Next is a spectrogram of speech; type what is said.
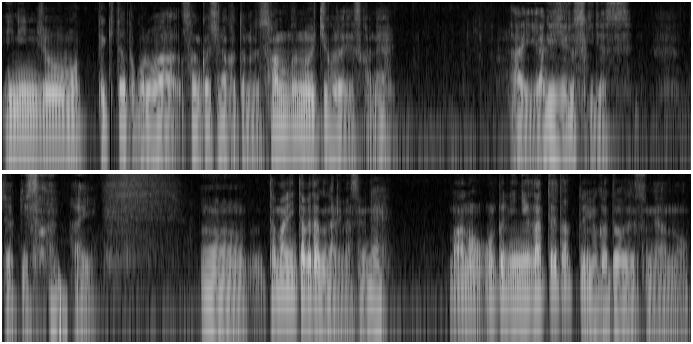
委任状を持ってきたところは参加しなかったので3分の1ぐらいですかね。はい、ヤギ汁好きです。ジャッキーさん。はい。うん、たまに食べたくなりますよね。まあ、あの、本当に苦手だという方はですね、あの、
